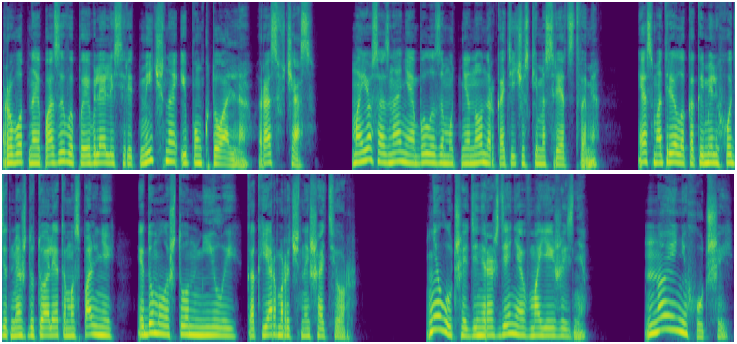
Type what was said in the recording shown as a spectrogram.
Рвотные позывы появлялись ритмично и пунктуально, раз в час. Мое сознание было замутнено наркотическими средствами. Я смотрела, как Эмиль ходит между туалетом и спальней, и думала, что он милый, как ярмарочный шатер. Не лучший день рождения в моей жизни. Но и не худший.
